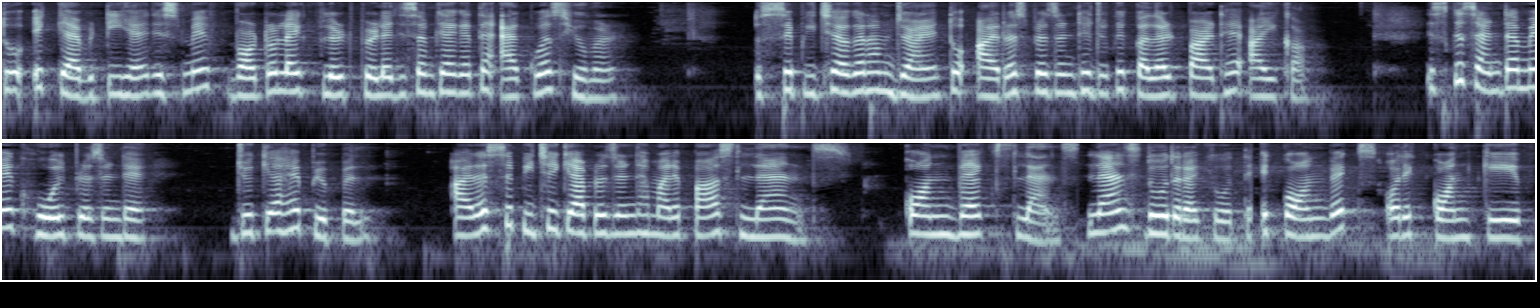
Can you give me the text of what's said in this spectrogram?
तो एक कैविटी है, जिसमें वाटर लाइक फ्लड फिल्ड है, जिसे हम क्या कहते हैं? एक्वस ह्यूमर उससे पीछे अगर हम जाएँ तो आयरस प्रेजेंट है, जो कि कलर्ड पार्ट है आई का। इसके सेंटर में एक होल प्रेजेंट है, जो क्या है? प्यूपल आयरस से पीछे क्या प्रेजेंट है? हमारे पास लेंस, कॉन्वेक्स लेंस। लेंस दो तरह के होते हैं, एक कॉन्वेक्स और एक कॉनकेव।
